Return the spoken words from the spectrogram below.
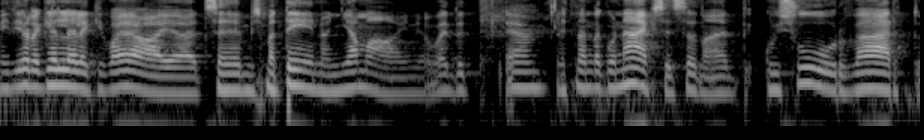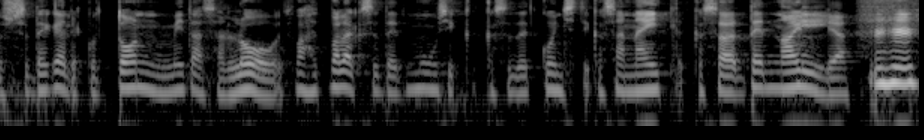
meid ei ole kellelegi vaja ja et see, mis ma teen, on jama, onju, vaid et jah, et nad nagu näeksid seda, et kui suur väärtus see tegelikult on, mida sa lood, vahet pole, kas sa teed muusikat, kas sa teed kunsti, kas sa näitled, kas sa teed nalja mm. -hmm.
